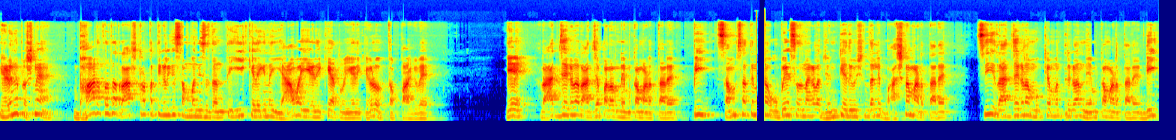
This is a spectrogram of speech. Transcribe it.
ಏಳನೇ ಪ್ರಶ್ನೆ, ಭಾರತದ ರಾಷ್ಟ್ರಪತಿಗಳಿಗೆ ಸಂಬಂಧಿಸಿದಂತೆ ಈ ಕೆಳಗಿನ ಯಾವ ಹೇಳಿಕೆ ಅಥವಾ ಹೇಳಿಕೆಗಳು ತಪ್ಪಾಗಿವೆ? ಎ, ರಾಜ್ಯಗಳ ರಾಜ್ಯಪಾಲರ ನೇಮಕ ಮಾಡುತ್ತಾರೆ. ಬಿ, ಸಂಸತ್ತಿನ ಉಭಯ ಸದನಗಳ ಜಂಟಿ ಅಧಿವೇಶನದಲ್ಲಿ ಭಾಷಣ ಮಾಡುತ್ತಾರೆ. ಸಿ, ರಾಜ್ಯಗಳ ಮುಖ್ಯಮಂತ್ರಿಗಳನ್ನು ನೇಮಕ ಮಾಡುತ್ತಾರೆ. ಡಿ,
